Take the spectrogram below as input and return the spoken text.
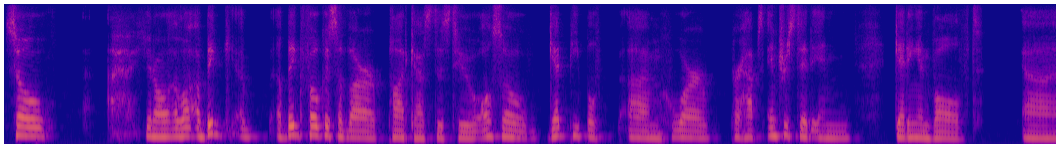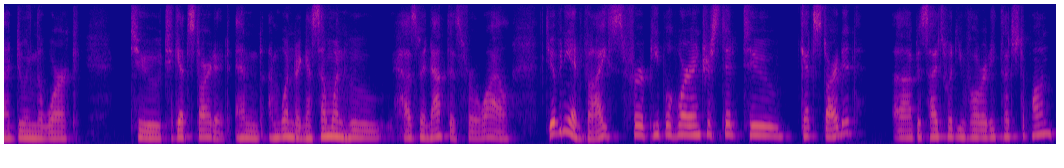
so, you know, a, a big a, a, big focus of our podcast is to also get people um, who are perhaps interested in getting involved, uh, doing the work to to get started. And I'm wondering, as someone who has been at this for a while, do you have any advice for people who are interested to get started, uh, besides what you've already touched upon?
